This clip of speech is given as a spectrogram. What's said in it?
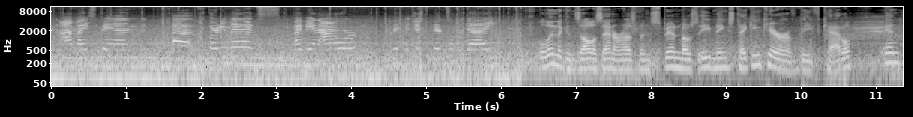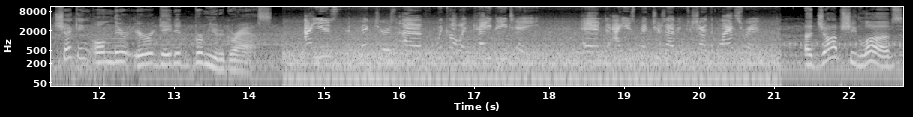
I may spend uh, 30 minutes, maybe an hour it just depends on the day. Linda Gunsaulis and her husband spend most evenings taking care of beef cattle and checking on their irrigated Bermuda grass. I use pictures of, we call him KDT, and I use pictures of him to show the classroom. A job she loves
